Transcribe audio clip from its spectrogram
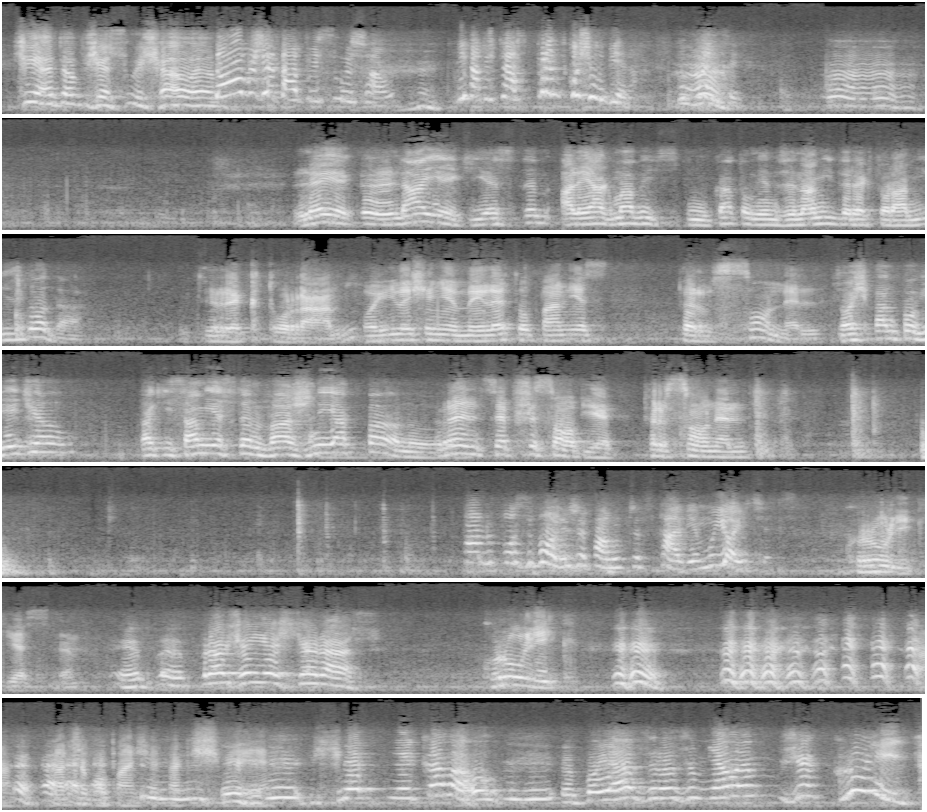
Czy ja dobrze słyszałem? Dobrze tatuś słyszał. Nie tatuś teraz prędko się ubiera. No prędzej. Lejek, e, lajek jestem, ale jak ma być spółka, to między nami dyrektorami zgoda. Dyrektorami? O ile się nie mylę, to pan jest personel. Coś pan powiedział? Taki sam jestem ważny jak pan. Ręce przy sobie, personel. Pan pozwoli, że panu przedstawię. Mój ojciec. Królik jestem. E, e, proszę jeszcze raz. Królik. A, dlaczego pan się tak śmieje? Świetny kawał, bo ja zrozumiałem, że królik.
